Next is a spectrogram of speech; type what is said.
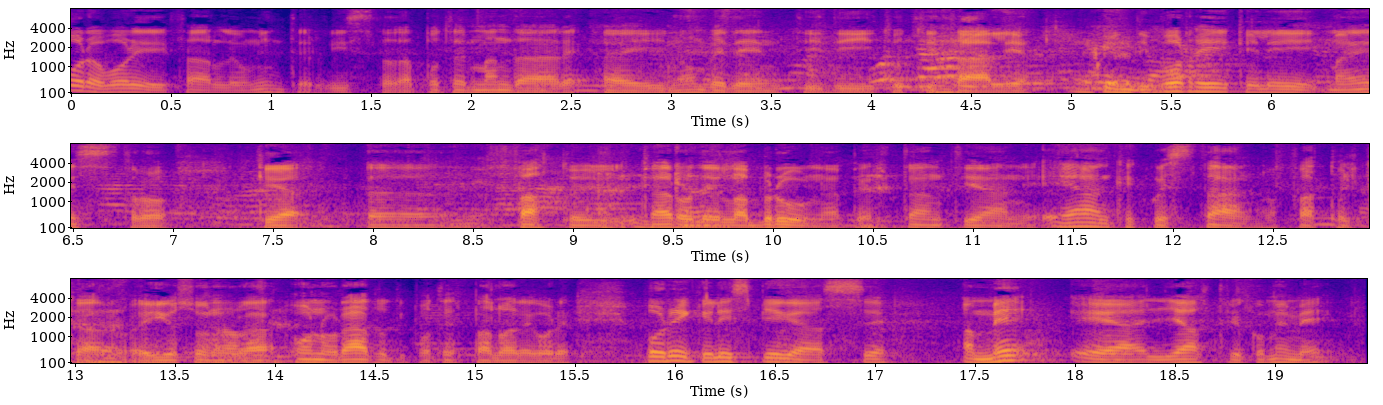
ora vorrei farle un'intervista da poter mandare ai non vedenti di tutta Italia. Quindi vorrei che lei, maestro, che ha eh, fatto il carro della Bruna per tanti anni e anche quest'anno ha fatto il carro e io sono onorato di poter parlare con lei, vorrei che lei spiegasse a me e agli altri come me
